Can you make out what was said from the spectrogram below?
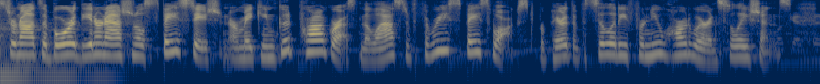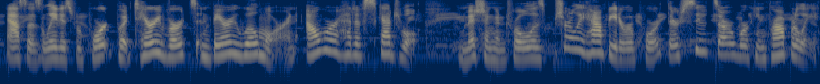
Astronauts aboard the International Space Station are making good progress in the last of three spacewalks to prepare the facility for new hardware installations. NASA's latest report put Terry Virts and Barry Wilmore an hour ahead of schedule. And Mission Control is surely happy to report their suits are working properly.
